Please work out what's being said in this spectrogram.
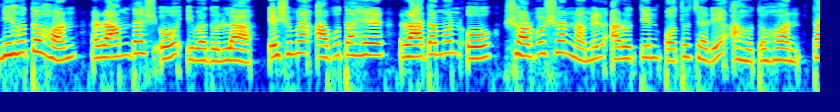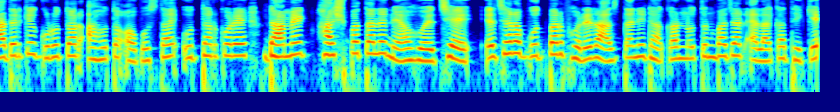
নিহত হন রামদাস ও ইবাদুল্লাহ। এ সময় আবু তাহের, রাদামন ও সর্বস্বর নামের আরও তিন পথচারী আহত হন। তাদেরকে গুরুতর আহত অবস্থায় উদ্ধার করে ঢামেক হাসপাতালে নেওয়া হয়েছে। এছাড়া বুধবার ভোরে রাজধানী ঢাকার নতুন বাজার এলাকা থেকে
